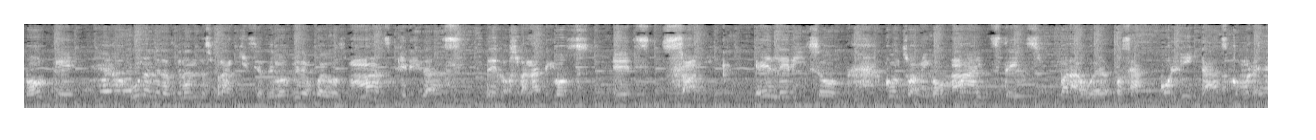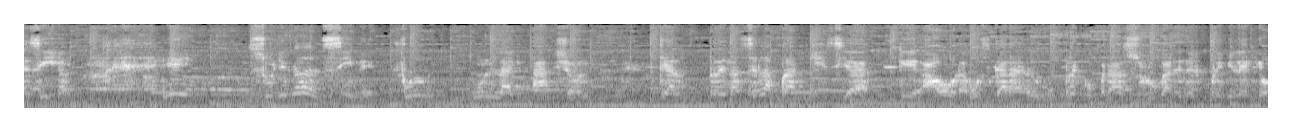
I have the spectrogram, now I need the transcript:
porque una de las grandes franquicias de los videojuegos más queridas de los fanáticos es Sonic el erizo con su amigo Miles Brower, o sea, Colitas, como le decía. Y su llegada al cine fue un live action que al renacer la franquicia que ahora buscará recuperar su lugar en el privilegio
